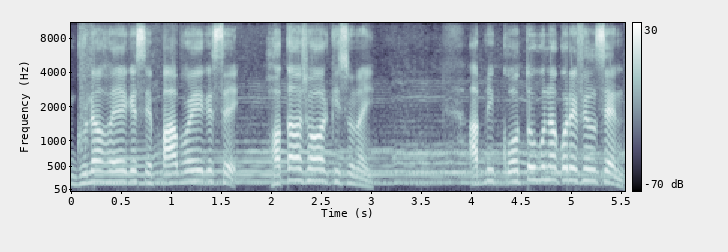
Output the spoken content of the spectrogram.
গুনাহ হয়ে গেছে, পাপ হয়ে গেছে, হতাশ হওয়ার কিছু নাই। আপনি কত গুনাহ করে ফেলছেন?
